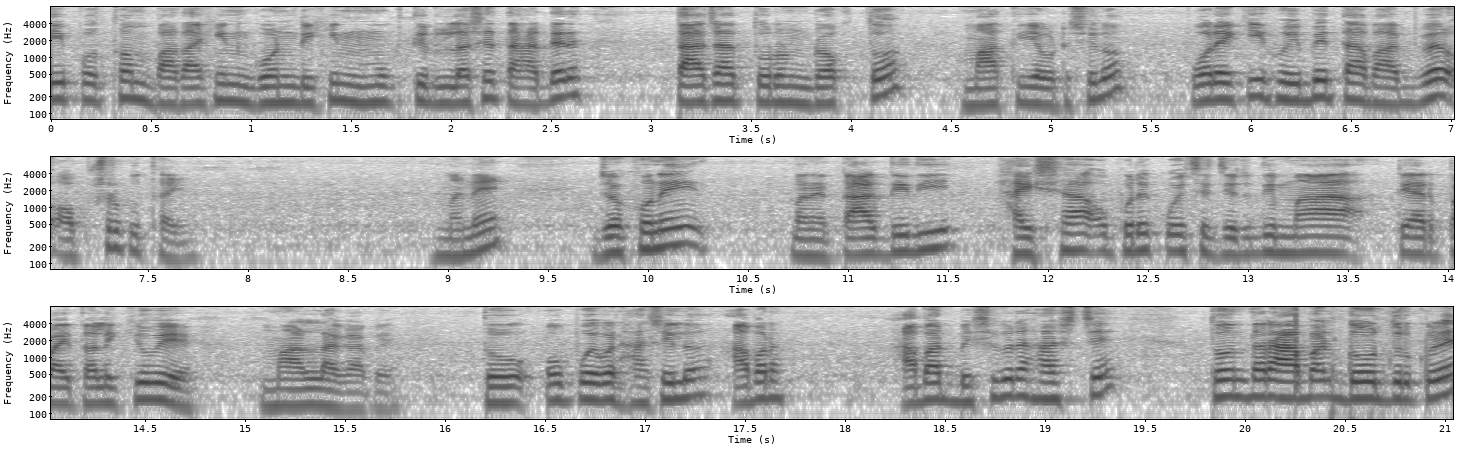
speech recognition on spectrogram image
এই প্রথম বাধাহীন, গণ্ডিহীন মুক্তির উল্লাসে তাহাদের তাজা তরুণ রক্ত মাতিয়া উঠেছিল। পরে কি হইবে তা ভাবিবার অবসর কোথায়? মানে যখনই মানে তার দিদি হাইসা ওপরে কইছে যে, যদি মা টের পায় তাহলে কি হবে? মার লাগাবে। তো অপু এবার হাসিল, আবার আবার বেশি করে হাসছে। তখন তারা আবার দৌড় দৌড় করে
